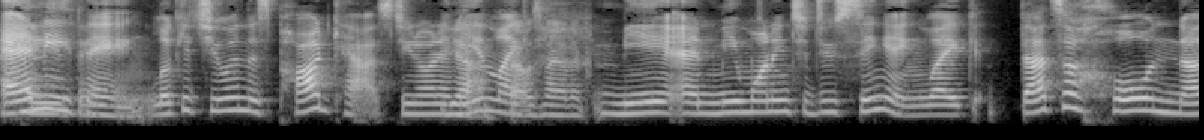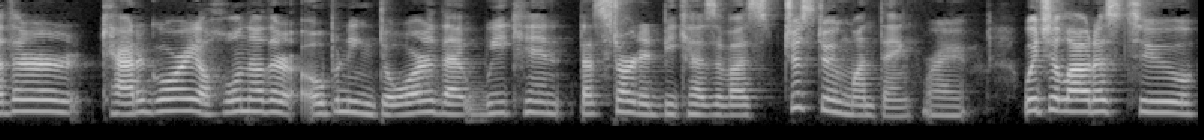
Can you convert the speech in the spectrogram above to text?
anything. Anything. Look at you in this podcast. You know what I Yeah, mean? Like that was my other me and me wanting to do singing. Like that's a whole nother category, a whole nother opening door that we can that started because of us just doing one thing, right. which allowed us to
